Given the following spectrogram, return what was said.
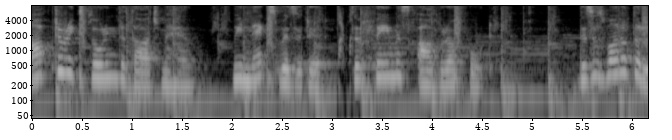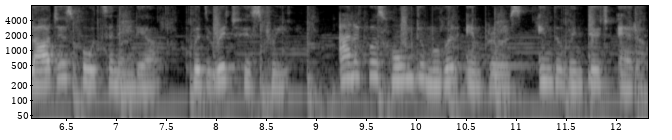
After exploring the Taj Mahal, we next visited the famous Agra Fort. This is one of the largest forts in India with rich history and it was home to Mughal emperors in the vintage era.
